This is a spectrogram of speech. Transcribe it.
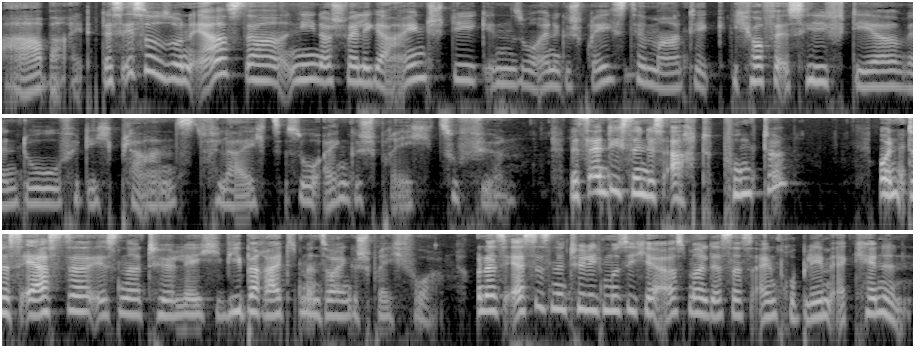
Arbeit. Das ist so, so ein erster niederschwelliger Einstieg in so eine Gesprächsthematik. Ich hoffe, es hilft dir, wenn du für dich planst, vielleicht so ein Gespräch zu führen. Letztendlich sind es acht Punkte. Und das erste ist natürlich, wie bereitet man so ein Gespräch vor? Und als erstes natürlich muss ich ja erstmal das als ein Problem erkennen.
